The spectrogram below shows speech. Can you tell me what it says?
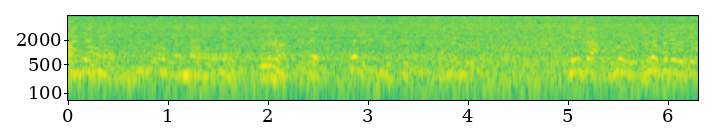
按下去，这里按下去，对了，对，这里是是，ちょっとこれだけ。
